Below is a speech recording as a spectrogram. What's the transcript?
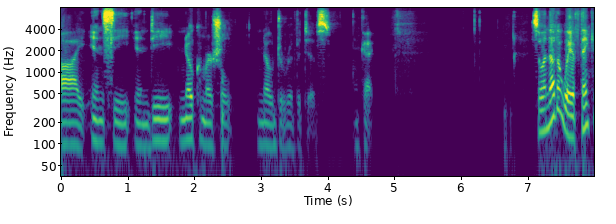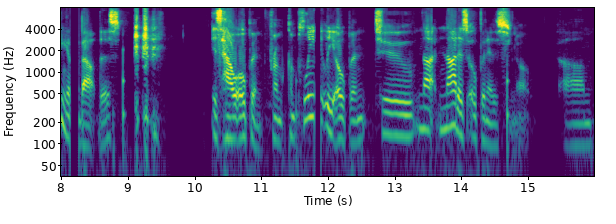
by NC ND, no commercial, no derivatives. Okay. So another way of thinking about this is how open, from completely open to not not as open as you know. Um,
